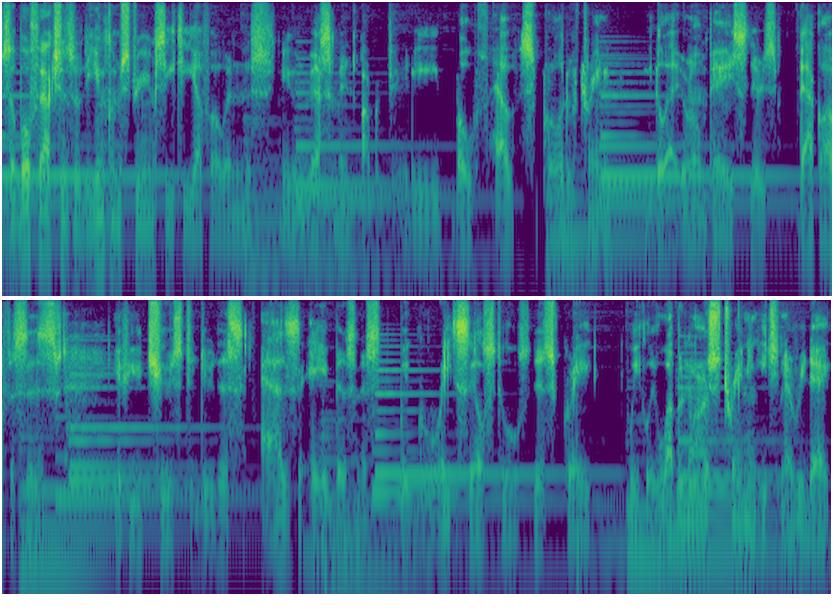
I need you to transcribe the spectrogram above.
So both factions of the income stream, CTFO, and this new investment opportunity, both have superlative training. You go at your own pace. There's back offices if you choose to do this as a business with great sales tools. There's great weekly webinars, training each and every day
